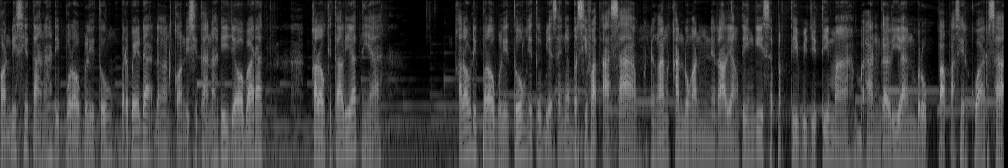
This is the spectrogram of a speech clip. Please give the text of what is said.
kondisi tanah di Pulau Belitung berbeda dengan kondisi tanah di Jawa Barat. Kalau kita lihat nih ya, kalau di Pulau Belitung itu biasanya bersifat asam dengan kandungan mineral yang tinggi seperti biji timah, bahan galian berupa pasir kuarsa,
